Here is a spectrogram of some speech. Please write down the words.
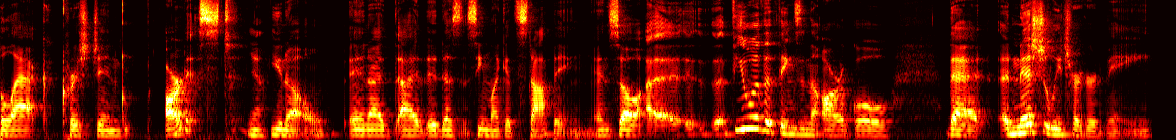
black christian artist Yeah. you know and I, I it doesn't seem like it's stopping. And so I, a few of the things in the article that initially triggered me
